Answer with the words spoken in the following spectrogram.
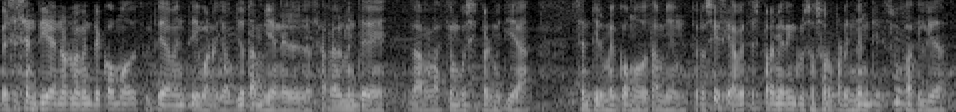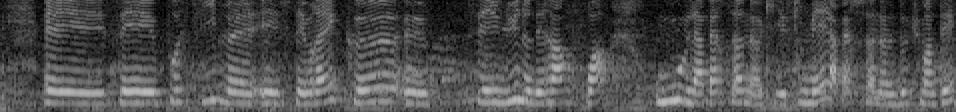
él, se sentía enormemente cómodo, efectivamente, y bueno, yo, yo también. Él, o sea, realmente la relación pues sí permitía sentirme cómodo también. Pero sí, sí, a veces para mí era incluso sorprendente su facilidad. Et c'est possible, et c'est vrai que euh, c'est l'une des rares fois où la personne qui est filmée, la personne documentée,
